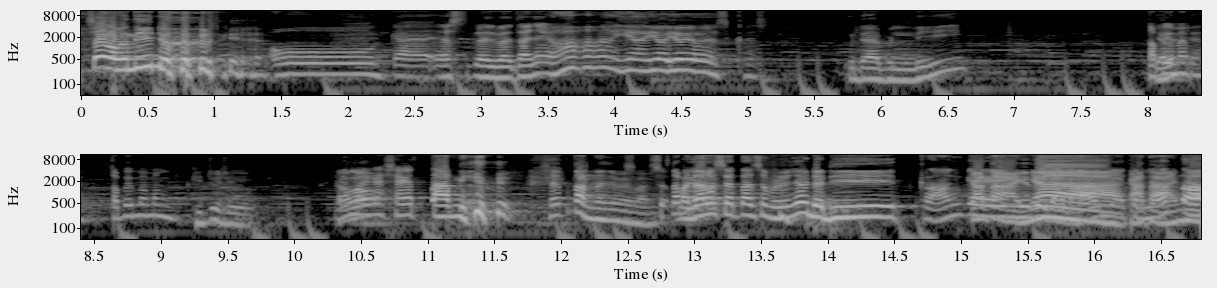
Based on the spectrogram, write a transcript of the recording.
Saya bangun tidur. oh, kayak ya setelah tanya ah iya iya iya iya Terus udah beli Tapi Ya mem- udah. tapi memang gitu sih. kalau setan setan aja memang. Se- Tapi Padahal setan sebenarnya udah di kerangkeng katanya, gitu katanya, katanya, ternyata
